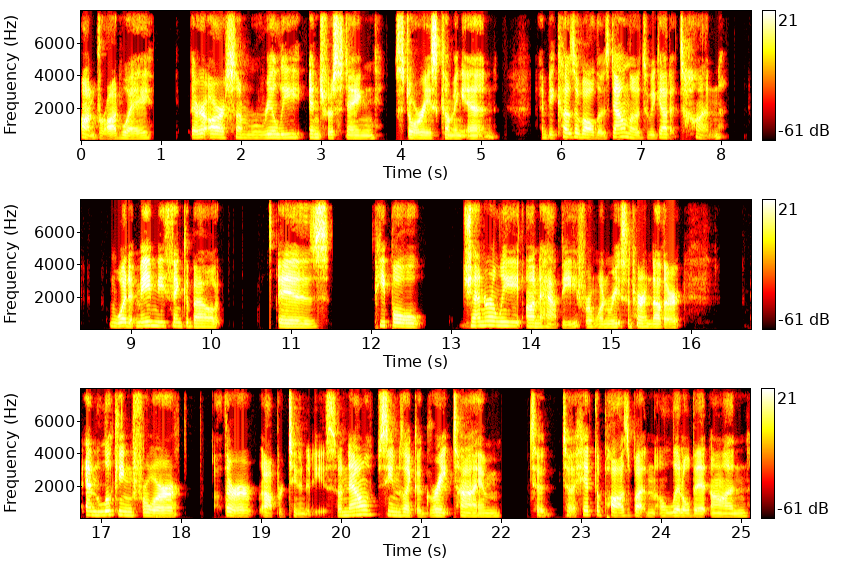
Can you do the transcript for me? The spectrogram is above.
on Broadway. There are some really interesting stories coming in. And because of all those downloads, we got a ton. What it made me think about is people generally unhappy for one reason or another and looking for other opportunities. So now seems like a great time to to hit the pause button a little bit on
